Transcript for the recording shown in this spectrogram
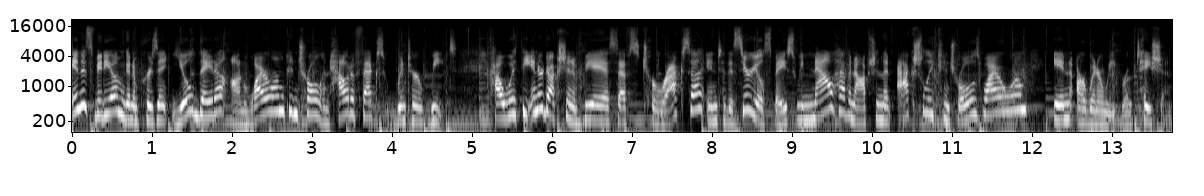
In this video, I'm going to present yield data on wireworm control and how it affects winter wheat. How, with the introduction of BASF's Teraxxa into the cereal space, we now have an option that actually controls wireworm in our winter wheat rotation.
